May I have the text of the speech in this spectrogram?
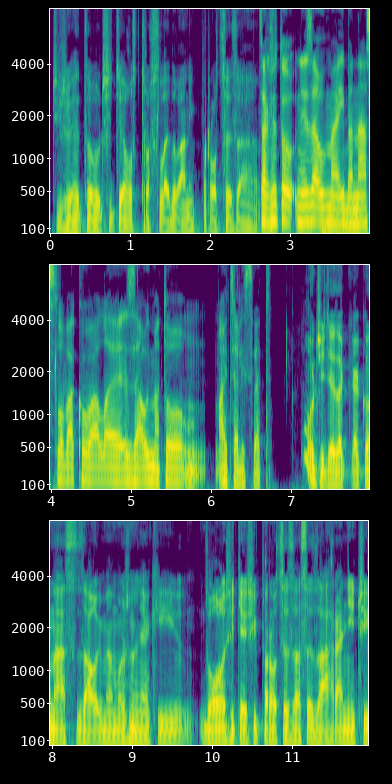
Čiže je to určite ostro sledovaný proces. A... Takže to nezaujíma iba nás Slovakov, ale zaujíma to aj celý svet. Určite tak ako nás zaujíma možno nejaký dôležitejší proces zase v zahraničí.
